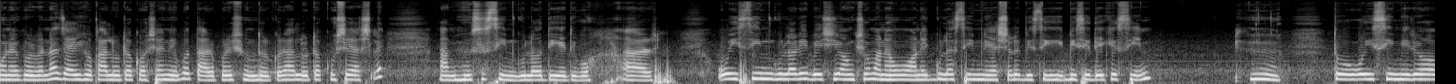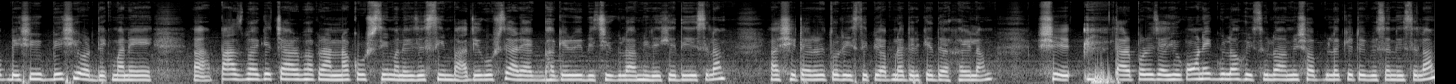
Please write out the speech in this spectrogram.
মনে করবে না। যাই হোক, আলুটা কষায় নেব, তারপরে সুন্দর করে আলুটা কষে আসলে আমি হচ্ছে সিমগুলোও দিয়ে দেব। আর ওই সিমগুলারই বেশি অংশ মানে ও অনেকগুলো সিম নিয়ে আসলে বেশি বেশি দেখে সিম। হুম, তো ওই সিমেরও বেশি বেশি অর্ধেক মানে পাঁচ ভাগে চার ভাগ রান্না করছি মানে যে সিম ভাজি করছি, আর এক ভাগের ওই বিচিগুলো আমি রেখে দিয়েছিলাম। আর সেটার তো রেসিপি আপনাদেরকে দেখাইলাম। সে, তারপরে যাই হোক, অনেকগুলো হয়েছিল, আমি সবগুলো কেটে বেছে নিয়েছিলাম।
